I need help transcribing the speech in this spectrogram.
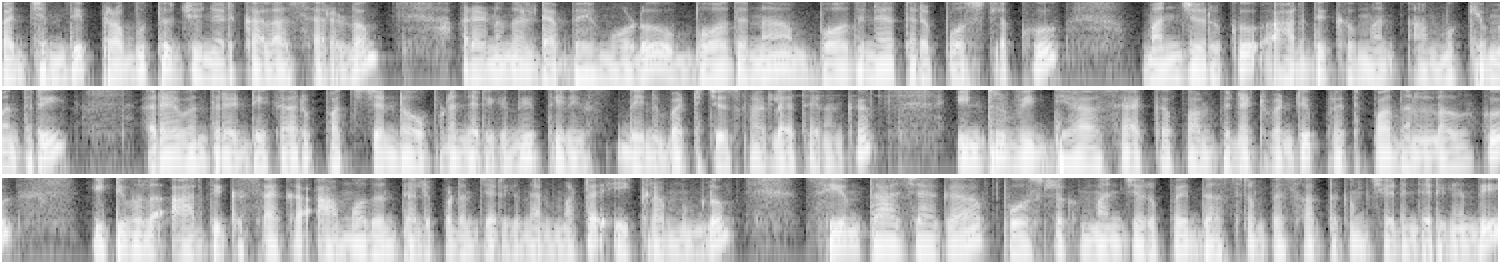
పద్దెనిమిది ప్రభుత్వ జూనియర్ కళాశాలలో రెండు వందల డెబ్బై మూడు బోధన బోధనేతర పోస్టులకు మంజూరుకు ఆర్థిక ముఖ్యమంత్రి రేవంత్ రెడ్డి గారు పచ్చజెండా ఊపడం జరిగింది. దీని దీన్ని బట్టి చూసుకున్నట్లయితే కనుక ఇంటర్ విద్యాశాఖ పంపినటువంటి ప్రతిపాదనలకు ఇటీవల ఆర్థిక శాఖ ఆమోదం తెలపడం జరిగిందనమాట ఈ క్రమంలో సీఎం తాజాగా పోస్టులకు మంజూరుపై దసరంపై సంతకం చేయడం జరిగింది.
